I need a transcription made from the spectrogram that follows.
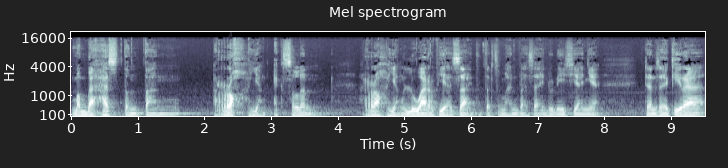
membahas tentang roh yang excellent Roh yang luar biasa. Itu terjemahan bahasa Indonesianya. Dan saya kira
